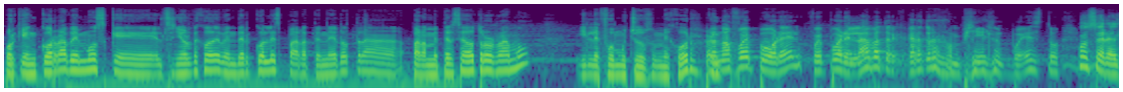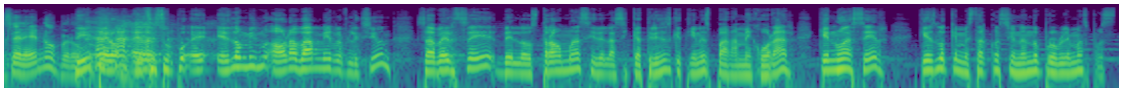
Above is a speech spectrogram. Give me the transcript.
Porque en Corra vemos que el señor dejó de vender coles para tener otra, para meterse a otro ramo y le fue mucho mejor. Pero no fue por él, fue por el avatar que cada rato le rompía el puesto. Pues era el sereno, pero. Sí, pero se supo- eh, es lo mismo. Ahora va mi reflexión. Saberse de los traumas y de las cicatrices que tienes para mejorar. ¿Qué no hacer? ¿Qué es lo que me está ocasionando problemas? Pues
